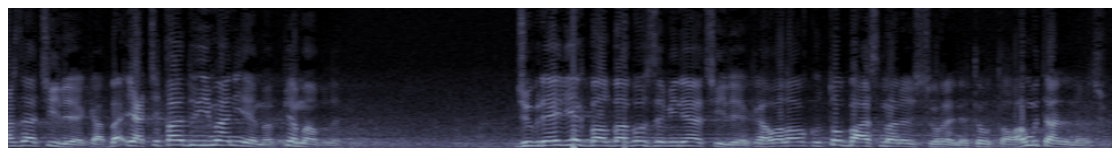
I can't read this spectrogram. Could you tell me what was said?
عرزا چی لەکە بە یاعتقاد و ایمانی ئێمە پێمان بڵێ جوبرەیل یەک باڵ بابە و زمینیا چی لەکە وەڵاوکو تۆ بە ئاسمانەوە سوڕێنێتەوە تەوە هەمووتان لە ناوچوو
